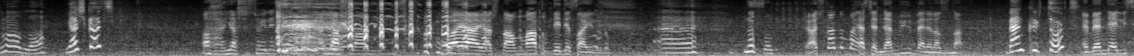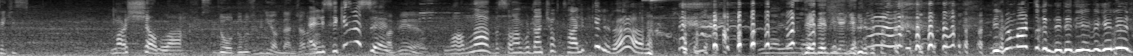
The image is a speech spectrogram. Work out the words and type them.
Valla. Yaş kaç? Ah yaşı söylesem ya, yaşlandım. bayağı yaşlandım. Artık dede sayılırım. Ee, nasıl? Yaşlandım bayağı senden büyüğüm ben en azından. Ben 44. E ben de 58. Maşallah. Siz doğduğunuzu biliyorum ben canım. 58 misin? Tabii. Valla sana buradan çok talip gelir ha. Dede diye gelir. Bilmem artık dede diye mi gelir?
